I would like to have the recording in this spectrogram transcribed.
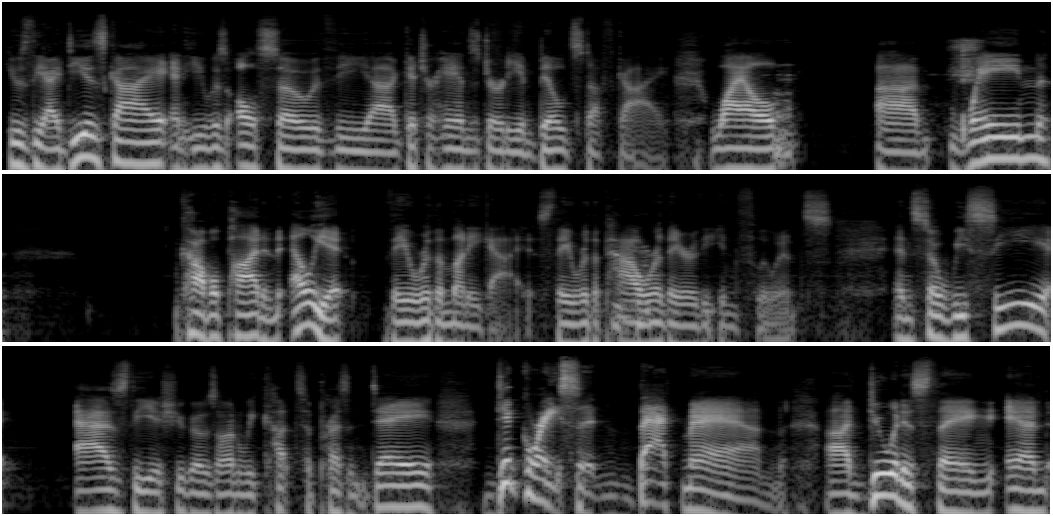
He was the ideas guy, and he was also the uh, get your hands dirty and build stuff guy. While uh, Wayne, Cobblepot, and Elliot, they were the money guys. They were the power, they were the influence. And so we see as the issue goes on, we cut to present day. Dick Grayson, Batman, uh, doing his thing. And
